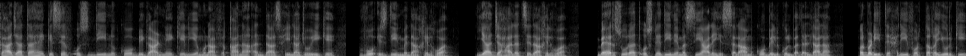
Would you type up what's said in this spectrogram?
کہا جاتا ہے کہ صرف اس دین کو بگاڑنے کے لیے منافقانہ انداز ہیلا جوئی کے وہ اس دین میں داخل ہوا یا جہالت سے داخل ہوا۔ بہر صورت اس نے دین مسیح علیہ السلام کو بالکل بدل ڈالا اور بڑی تحریف اور تغیر کی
